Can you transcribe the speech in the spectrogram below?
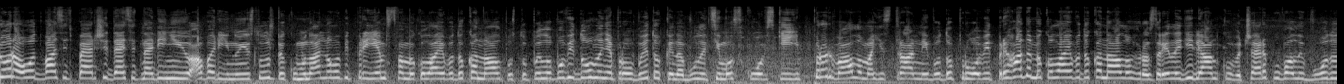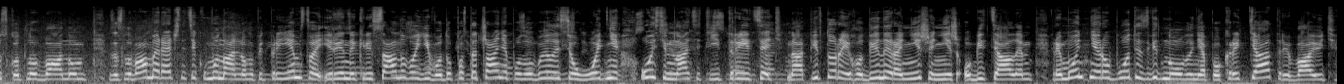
Вчора о 21.10 на лінію аварійної служби комунального підприємства Миколаївводоканал поступило повідомлення про витоки на вулиці Московській. Прорвало магістральний водопровід. Бригада Миколаївводоканалу розрили ділянку, вичерпували воду з котловану. За словами речниці комунального підприємства Ірини Крісанової, водопостачання поновили сьогодні о 17.30 на півтори години раніше ніж обіцяли. Ремонтні роботи з відновлення покриття тривають.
